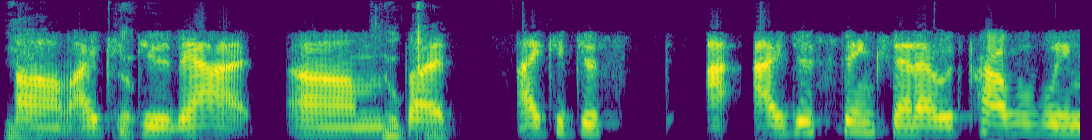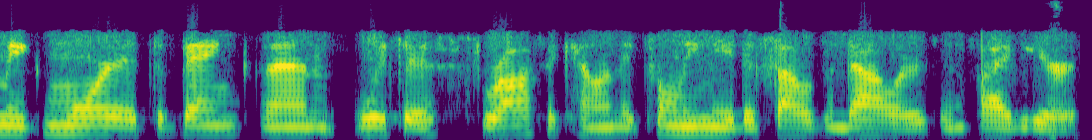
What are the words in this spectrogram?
Yeah. Um, I could Yep. do that. Um, Okay. But I could just, I, I just think that I would probably make more at the bank than with this Roth account. It's only made a thousand dollars in five years.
